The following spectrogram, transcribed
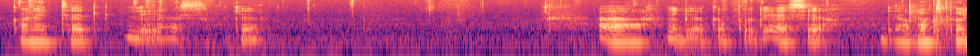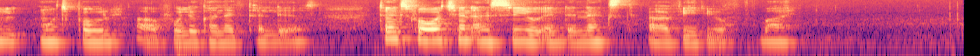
connected layers. Okay. Uh, maybe I can put S here there are multiple multiple uh, fully connected layers thanks for watching and see you in the next uh, video. Bye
